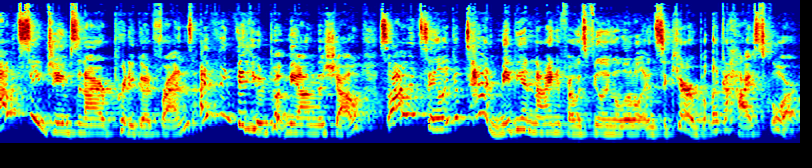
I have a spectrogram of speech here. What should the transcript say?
I would say James and I are pretty good friends. I think that he would put me on the show. So I would say like a 10, maybe a 9 if I was feeling a little insecure, but like a high score.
